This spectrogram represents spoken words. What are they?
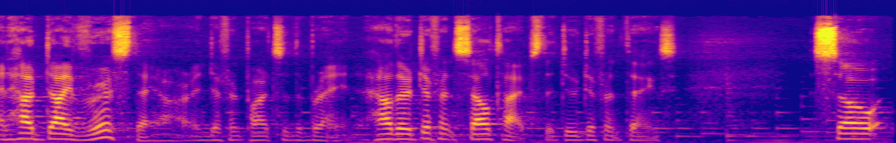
and how diverse they are in different parts of the brain, how there are different cell types that do different things. So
